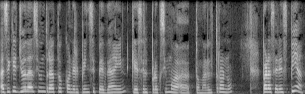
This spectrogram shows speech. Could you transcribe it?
Así que Jude hace un trato con el príncipe Dain, que es el próximo a tomar el trono, para ser espía.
